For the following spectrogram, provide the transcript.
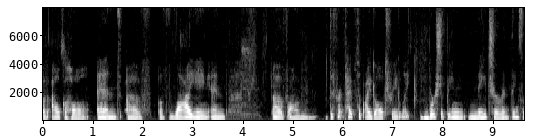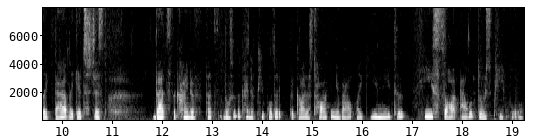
of alcohol and of of lying and of um, different types of idolatry, like worshiping nature and things like that. Like it's just that's the kind of that's those are the kind of people that, that God is talking about. Like you need to he sought out those people.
